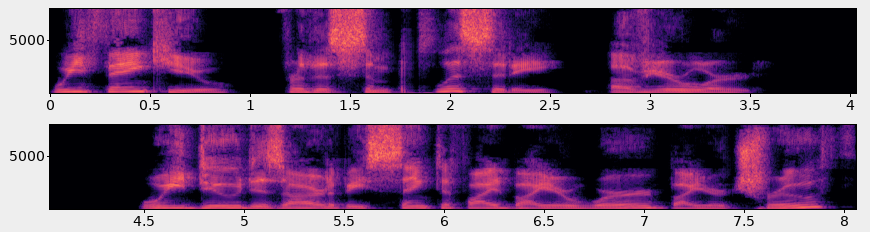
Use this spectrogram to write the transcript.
we thank you for the simplicity of your word. We do desire to be sanctified by your word, by your truth.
